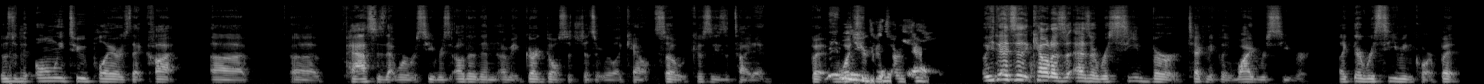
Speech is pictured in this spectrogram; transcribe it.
Those are the only two players that caught uh, uh, passes that were receivers. Other than I mean, Greg Dulcich doesn't really count, so because he's a tight end. But maybe what's your concern? He doesn't count as as a receiver technically, wide receiver, like their receiving corps. But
